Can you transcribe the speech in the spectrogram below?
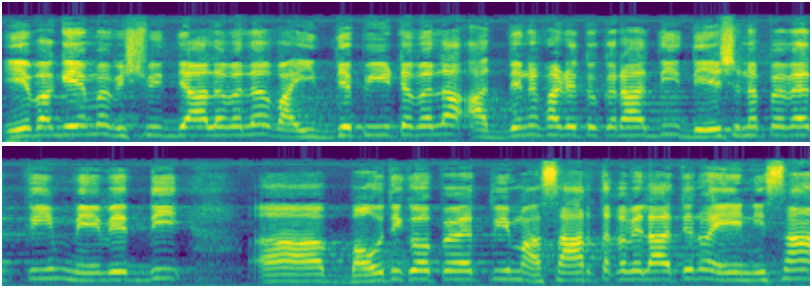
ඒ වගේම විශ්වවිද්‍යාලවල වෛද්‍ය පීඨවල අධ්‍යයන කටයුතු කරද්දී දේශන පැවැත්වීම මේ වෙද්දි භෞතිකව පැවැත්වීම අසාර්ථක වෙලා තියෙනවා. ඒ නිසා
